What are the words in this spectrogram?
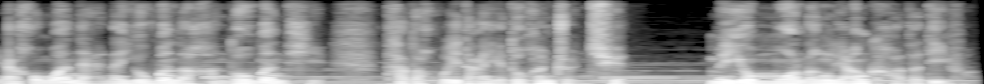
然后我奶奶又问了很多问题，她的回答也都很准确，没有模棱两可的地方。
